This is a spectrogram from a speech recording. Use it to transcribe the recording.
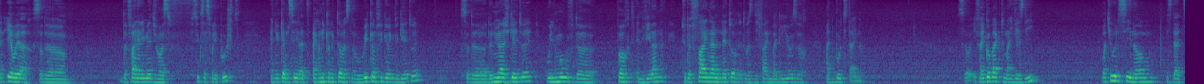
And here we are. So the the final image was successfully pushed and you can see that Ironic Conductor is now reconfiguring the gateway. So the, the Nuage gateway will move the port and VLAN to the final network that was defined by the user at boot time. So if I go back to my VSD, what you will see now is that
